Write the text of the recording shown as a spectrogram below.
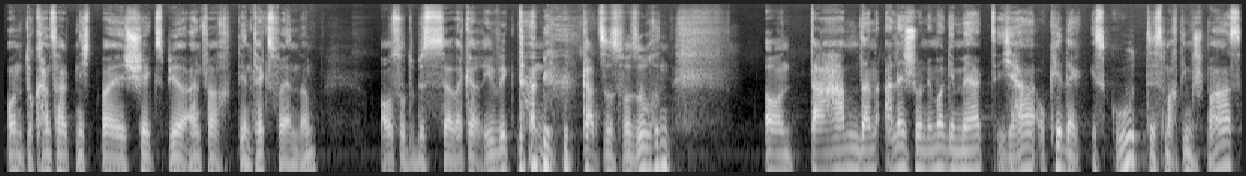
Und du kannst halt nicht bei Shakespeare einfach den Text verändern. Außer du bist Serda Karibik, dann kannst du es versuchen. Und da haben dann alle schon immer gemerkt, ja, okay, der ist gut, das macht ihm Spaß,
